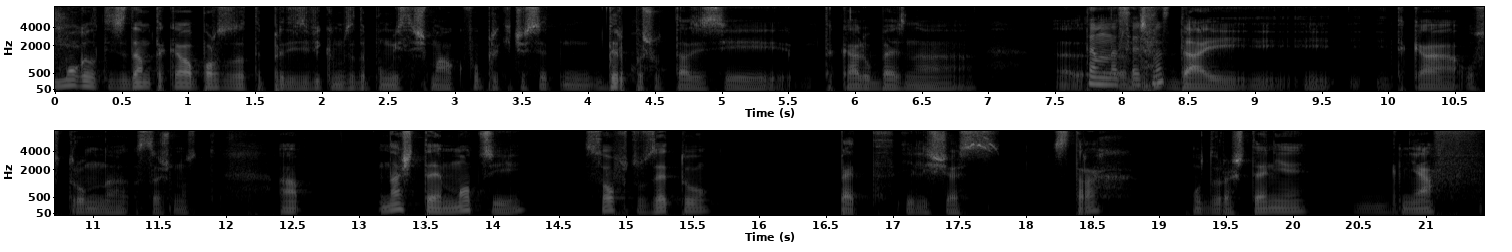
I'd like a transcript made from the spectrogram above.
Мога да ти задам такава въпроса, за да те предизвикам, за да помислиш малко, въпреки че се дърпаш от тази си така любезна Тъмна същност. Да, и, и, и, и така острумна същност. А нашите емоции са общо взето 5 или 6. Страх, отвращение, гняв,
